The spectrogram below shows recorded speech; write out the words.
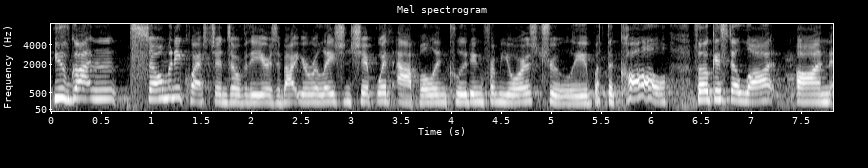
You've gotten so many questions over the years about your relationship with Apple, including from yours truly, but the call focused a lot on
